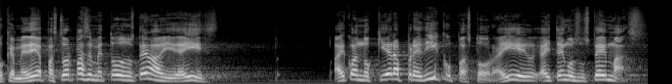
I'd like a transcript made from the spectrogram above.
O que me diga, pastor, páseme todos los temas y de ahí, ahí cuando quiera predico, pastor, ahí, ahí tengo sus temas.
